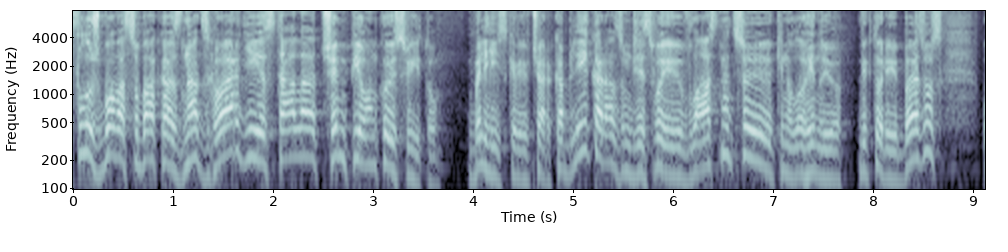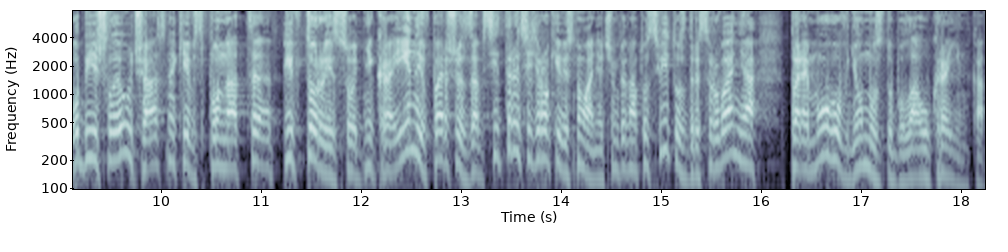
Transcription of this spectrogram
Службова собака з Нацгвардії стала чемпіонкою світу. Бельгійська вівчарка Бліка разом зі своєю власницею, кінологиною Вікторією Безус, обійшли учасників з понад е, півтори сотні країн. І вперше за всі 30 років існування чемпіонату світу з дресирування перемогу в ньому здобула українка.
